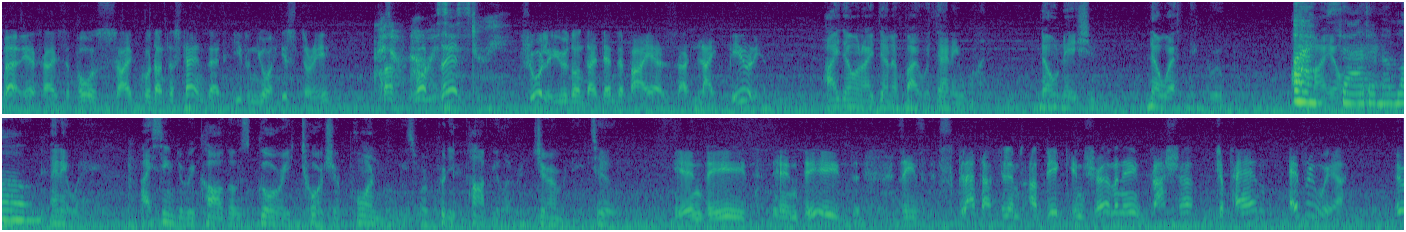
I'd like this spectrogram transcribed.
Well, yes, I suppose I could understand that, given your history. I but don't know what his then? history. Surely you don't identify as a Liberian. I don't identify with anyone. No nation, no ethnic group. I'm I'm sad man. and alone. Anyway, I seem to recall those gory torture porn movies were pretty popular in Germany, too. Indeed, indeed. These splatter films are big in Germany, Russia, Japan, everywhere. Well,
